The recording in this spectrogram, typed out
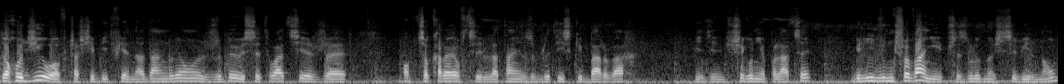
dochodziło w czasie bitwy nad Anglią, że były sytuacje, że obcokrajowcy latając w brytyjskich barwach, między innymi szczególnie Polacy, byli linczowani przez ludność cywilną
